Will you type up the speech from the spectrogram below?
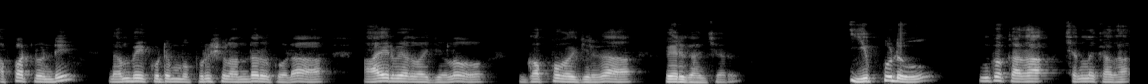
అప్పటి నుండి నంబి కుటుంబ పురుషులందరూ కూడా ఆయుర్వేద వైద్యంలో గొప్ప వైద్యులుగా పేరుగాంచారు. ఇప్పుడు ఇంకో కథ చిన్న కథ.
